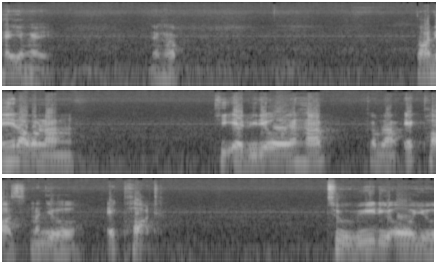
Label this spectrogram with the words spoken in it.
ให้ยังไงนะครับ ตอนนี้เรากำลัง create วิดีโอนะครับกำลัง export มันอยู่ export to video อยู่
